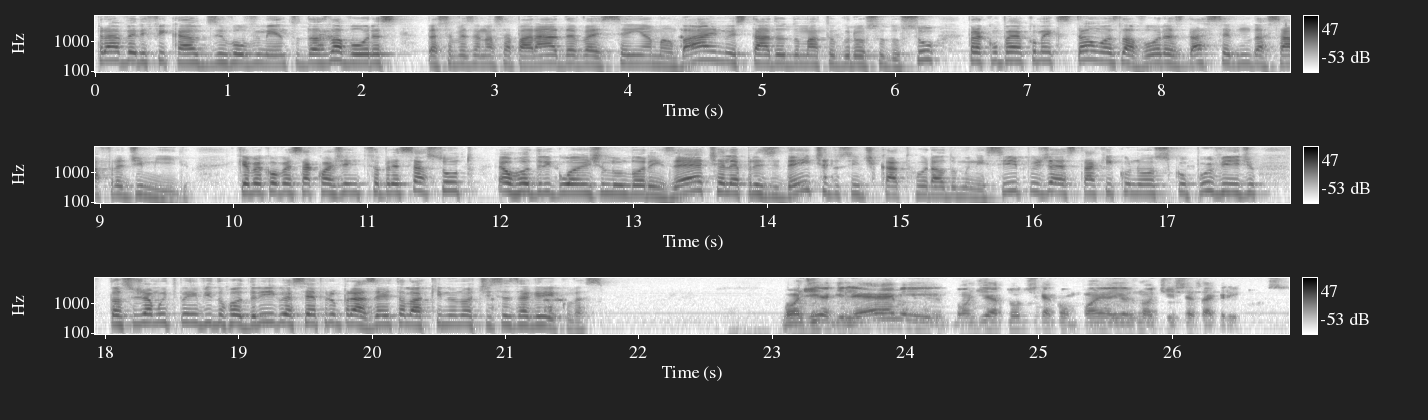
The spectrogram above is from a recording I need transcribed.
para verificar o desenvolvimento das lavouras. Dessa vez a nossa parada vai ser em Amambai, no estado do Mato Grosso do Sul, para acompanhar como é estão as lavouras da segunda safra de milho. Quem vai conversar com a gente sobre esse assunto é o Rodrigo Ângelo Lorenzetti, ele é presidente do Sindicato Rural do município e já está aqui conosco por vídeo. Então seja muito bem-vindo, Rodrigo, é sempre um prazer tê-lo aqui no Notícias Agrícolas. Bom dia, Guilherme, bom dia a todos que acompanham as Notícias Agrícolas.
